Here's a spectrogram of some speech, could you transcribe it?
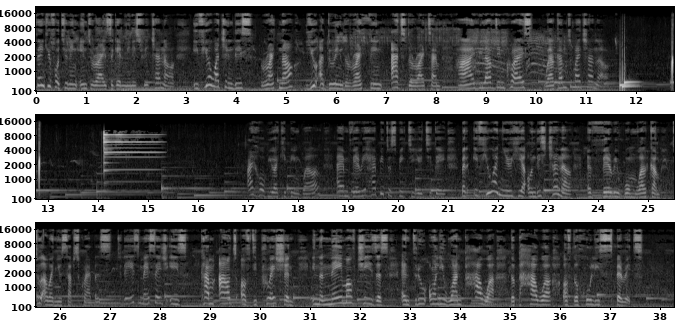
Thank you for tuning in to Rise Again Ministry channel. If you're watching this right now, you are doing the right thing at the right time. Hi, beloved in Christ. Welcome to my channel. I hope you are keeping well. I am very happy to speak to you today. But if you are new here on this channel, a very warm welcome to our new subscribers. Today's message is come out of depression in the name of Jesus and through only one power, the power of the Holy Spirit.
